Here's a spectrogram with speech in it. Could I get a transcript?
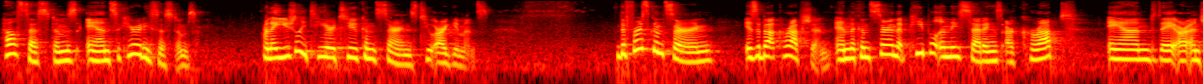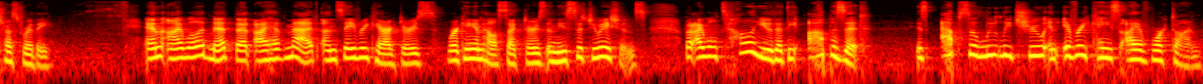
health systems and security systems. And I usually tier two concerns, two arguments. The first concern is about corruption, and the concern that people in these settings are corrupt and they are untrustworthy. And I will admit that I have met unsavory characters working in health sectors in these situations. But I will tell you that the opposite is absolutely true in every case I have worked on.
